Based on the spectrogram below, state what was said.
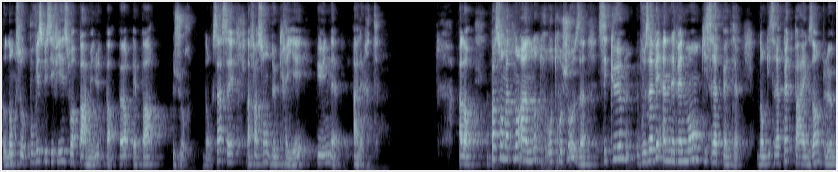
Donc, vous pouvez spécifier soit par minute, par heure et par jour. Donc ça, c'est la façon de créer une alerte. Alors, passons maintenant à une autre, autre chose, c'est que vous avez un événement qui se répète. Donc, il se répète par exemple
